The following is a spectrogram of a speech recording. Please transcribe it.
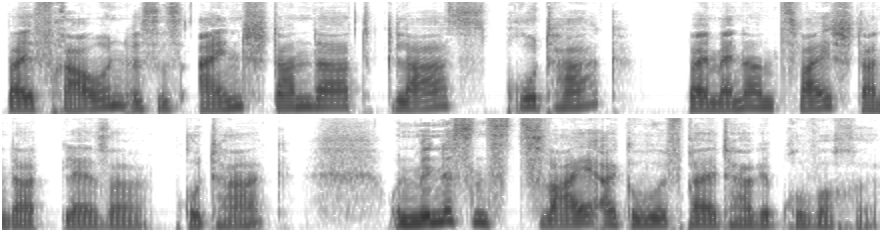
Bei Frauen ist es ein Standardglas pro Tag, bei Männern zwei Standardgläser pro Tag und mindestens zwei alkoholfreie Tage pro Woche.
